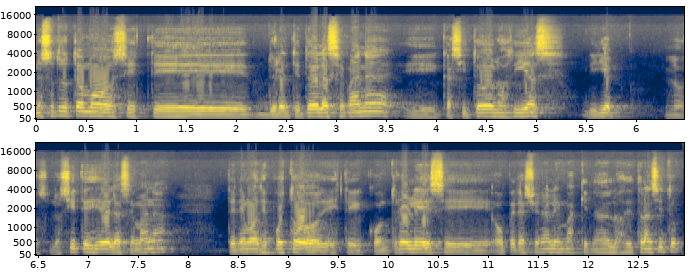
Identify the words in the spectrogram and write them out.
nosotros estamos este, durante toda la semana, eh, casi todos los días, diría los, siete días de la semana, tenemos dispuestos este, controles eh, operacionales, más que nada los de tránsito.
